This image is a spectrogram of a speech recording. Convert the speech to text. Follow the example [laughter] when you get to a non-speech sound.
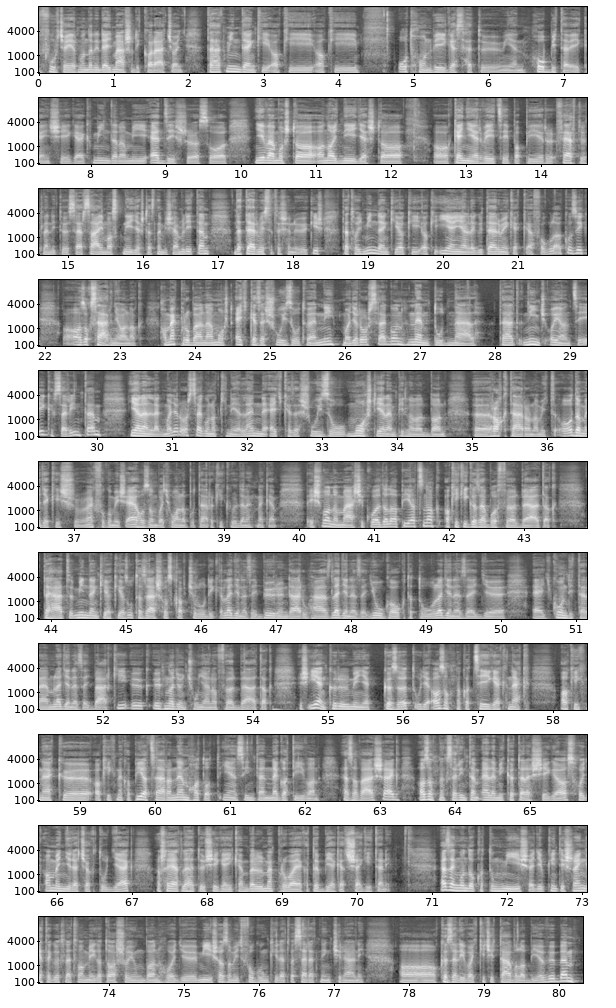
furcsa ért mondani, de egy második karácsony. Tehát mindenki, aki, aki otthon végezhető ilyen hobbi tevékenységek, minden, ami edzésről szól. Nyilván most a, a nagy négyest, a, a kenyér, WC papír, fertőtlenítőszer, szájmaszk négyest, ezt nem is említem, de természetesen ők is. Tehát, hogy mindenki, aki, aki ilyen jellegű termékekkel foglalkozik, azok szárnyalnak. Ha megpróbálnál most egykezes súlyzót venni Magyarországon, nem tudnál tehát nincs olyan cég, szerintem, jelenleg Magyarországon, akinél lenne egykezes súlyzó most jelen pillanatban ö, raktáron, amit oda megyek és megfogom és elhozom, vagy holnap utánra kiküldenek nekem. És van a másik oldala a piacnak, akik igazából földbe álltak. Tehát mindenki, aki az utazáshoz kapcsolódik, legyen ez egy bőröndáruház, legyen ez egy jogaoktató, legyen ez egy, egy konditerem, legyen ez egy bárki, ők, ők nagyon csúnyán a földbe álltak. És ilyen körülmények között ugye azoknak a cégeknek, akiknek, akiknek a piacára nem hatott ilyen szinten negatívan ez a válság, azoknak szerintem elemi kötelessége az, hogy amennyire csak tudják, a saját lehetőségeiken belül megpróbálják a többieket segíteni. Ezen gondolkodtunk mi is, egyébként is rengeteg ötlet van még a tarsolyunkban, hogy mi is az, amit fogunk, illetve szeretnénk csinálni a közeli vagy kicsit távolabbi jövőben.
